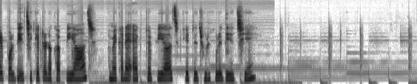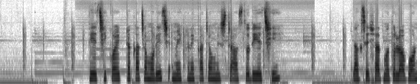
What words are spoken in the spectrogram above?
এরপর দিয়েছি কেটে রাখা পেঁয়াজ। আমি এখানে একটা পেঁয়াজ কেটে ঝুড়ি করে দিয়েছি। দিয়েছি কয়েকটা কাঁচামরিচ। আমি এখানে কাঁচামরিচটা আস্ত দিয়েছি। লাগছে স্বাদ মতো লবণ।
